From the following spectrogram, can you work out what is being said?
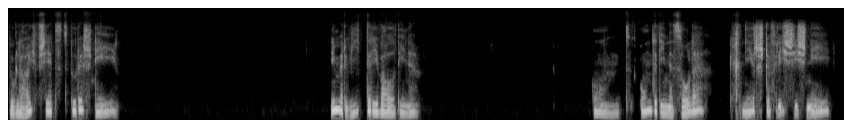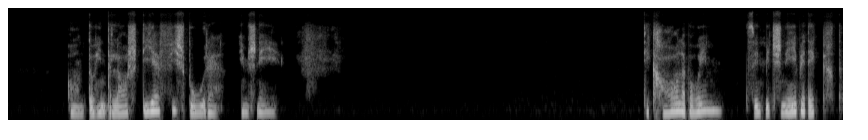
Du läufst jetzt durch den Schnee. Immer weiter in den Wald hinein. Und unter deinen Sohlen knirscht der frische Schnee und du hinterlässt tiefe Spuren im Schnee. Die kahlen Bäume sind mit Schnee bedeckt.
